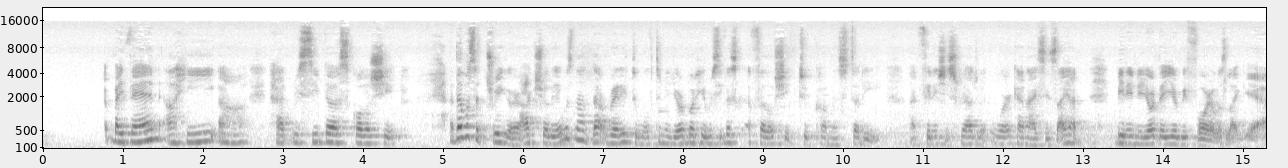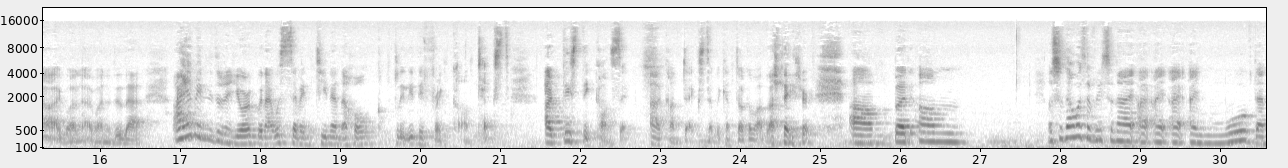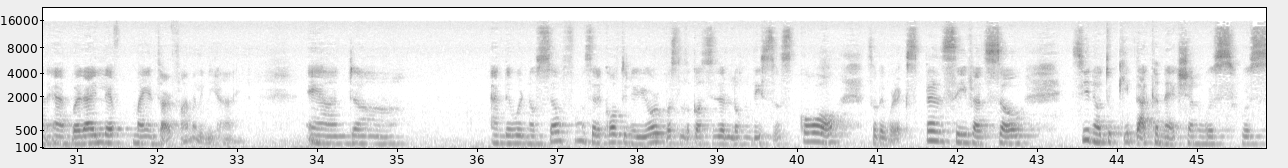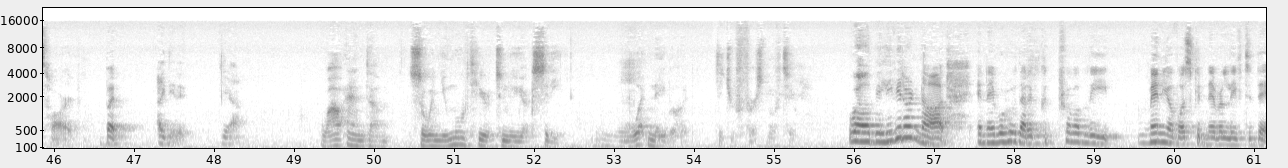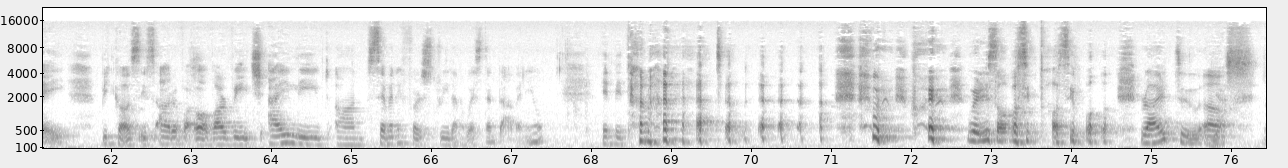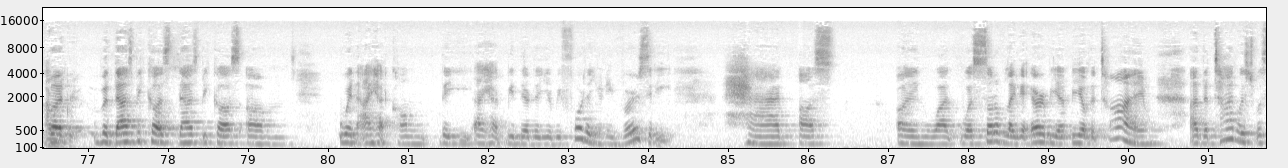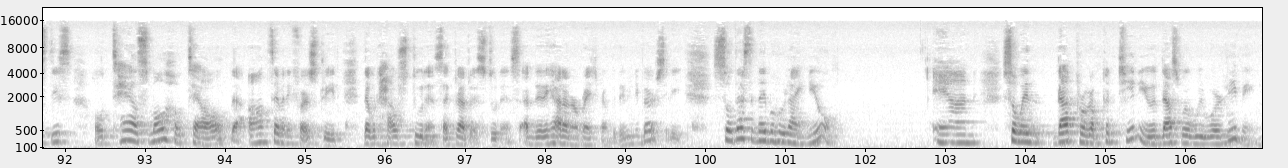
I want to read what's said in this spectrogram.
by then uh, he uh, had received a scholarship and that was a trigger, actually. I was not that ready to move to New York, but he received a fellowship to come and study and finish his graduate work. And I, since I had been in New York the year before, I was like, yeah, I want, I want to do that. I had been to New York when I was 17 in a whole completely different context, artistic concept, uh, context. And we can talk about that later. Um, but um, so that was the reason I, I, I, I moved, and, and but I left my entire family behind and uh, and there were no cell phones. The call to New York was considered long distance call, so they were expensive, and so you know to keep that connection was was hard. But I did it. Yeah. Wow. And um, so when you moved here to New York City, what neighborhood did you first move to? Well, believe it or not, a neighborhood that it could probably many of us could never live today because it's out of, of our reach. I lived on 71st Street and West End Avenue in Midtown Manhattan. where, where, where it's almost impossible, right? To um, Yes, I would agree. but but that's because that's because um, when I had come the I had been there the year before the university had us in what was sort of like the Airbnb of the time at the time, which was this hotel, small hotel on 71st Street that would house students, like graduate students, and they had an arrangement with the university. So that's the neighborhood I knew. And so when that program continued, that's where we were living.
